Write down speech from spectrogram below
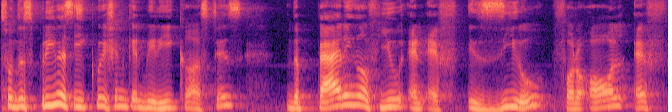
So this previous equation can be recast as the pairing of u and f is 0 for all f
